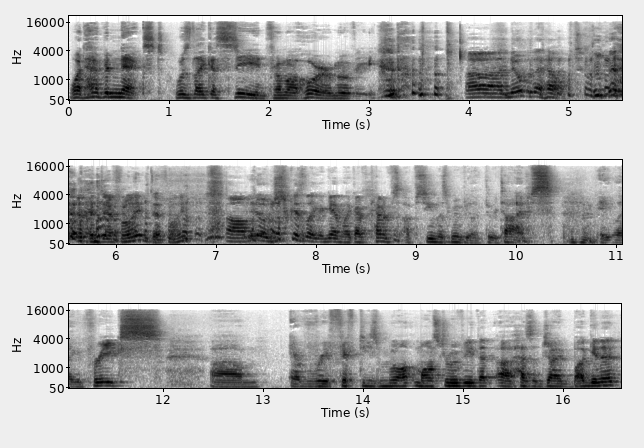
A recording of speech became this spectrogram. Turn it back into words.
What happened next was like a scene from a horror movie? Uh, no, but that helped. definitely, definitely. Um, No, just because, like, again, like I've kind of I've seen this movie like three times. Eight-legged freaks. Um, every '50s mo- monster movie that uh, has a giant bug in it,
